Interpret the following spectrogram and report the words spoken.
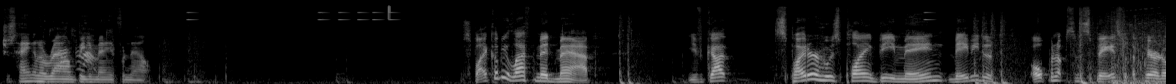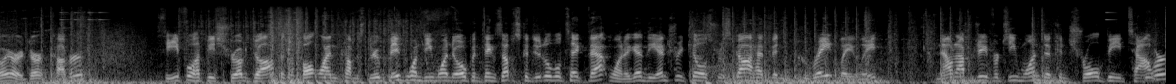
just hanging around B main for now. Spike will be left mid-map. You've got Spider who's playing B main, maybe to open up some space with a Paranoia or a Dark Cover. Thief will have to be shrugged off as the fault line comes through. Big 1v1 to open things up. Skadoodle will take that one. Again, the entry kills for Scott have been great lately. Now an opportunity for T1 to control B tower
